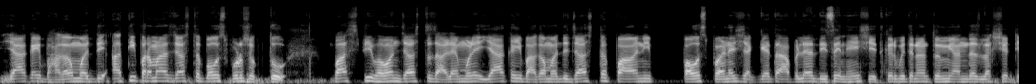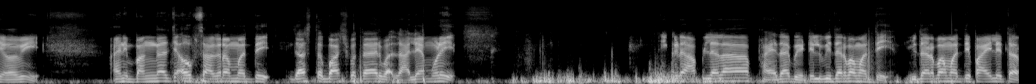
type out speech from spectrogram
या काही भागामध्ये अति प्रमाणात जास्त पाऊस पडू शकतो. बाष्पीभवन जास्त झाल्यामुळे या काही भागामध्ये जास्त पाणी पाऊस पडण्याची शक्यता आपल्याला दिसेल हे शेतकरी मित्रांनो तुम्ही अंदाज लक्षात ठेवावे. आणि बंगालच्या उपसागरामध्ये जास्त बाष्प तयार झाल्यामुळे इकडे आपल्याला फायदा भेटेल विदर्भामध्ये. विदर्भामध्ये पाहिले तर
